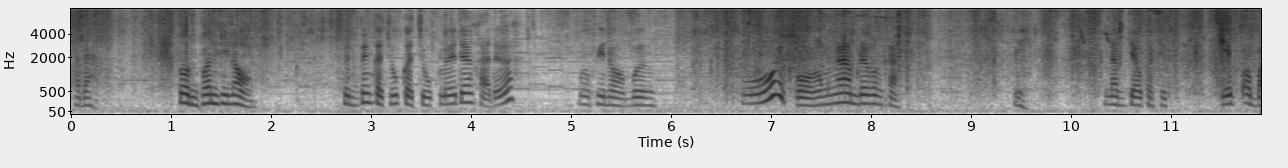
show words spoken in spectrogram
ค่ะนะต้นเพิ่นพี่น้องเป็นเป็นกระจุกกระจุกเลยเด้อค่ะ เด้อเบิ่งพี่น้องเบิ่งโอ้ยกองงามๆเลยเบิ่งค่ะนี่นำเจียวกระสิเก็บเอาใบ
